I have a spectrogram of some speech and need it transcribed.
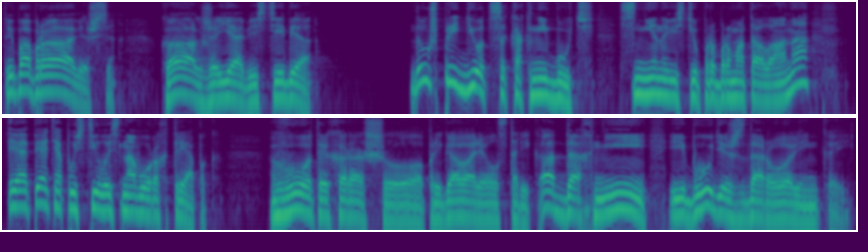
Ты поправишься». Как же я без тебя? Да уж придется как-нибудь, с ненавистью пробормотала она и опять опустилась на ворох тряпок. Вот и хорошо, приговаривал старик. Отдохни и будешь здоровенькой.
